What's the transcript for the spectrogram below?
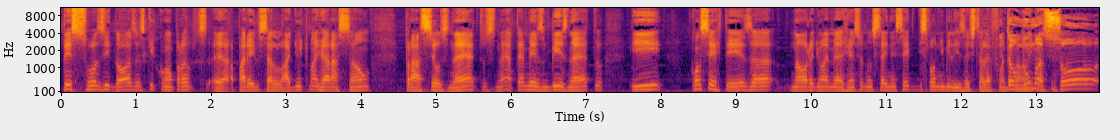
pessoas idosas que compram é, aparelho celular de última geração para seus netos, né, até mesmo bisneto, e com certeza, na hora de uma emergência, não sei nem se ele disponibiliza esse telefone. Então, numa só,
